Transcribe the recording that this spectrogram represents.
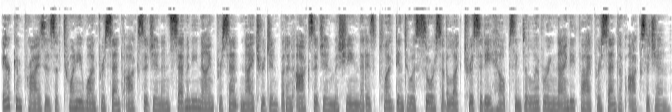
Air comprises of 21% oxygen and 79% nitrogen, but an oxygen machine that is plugged into a source of electricity helps in delivering 95% of oxygen.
